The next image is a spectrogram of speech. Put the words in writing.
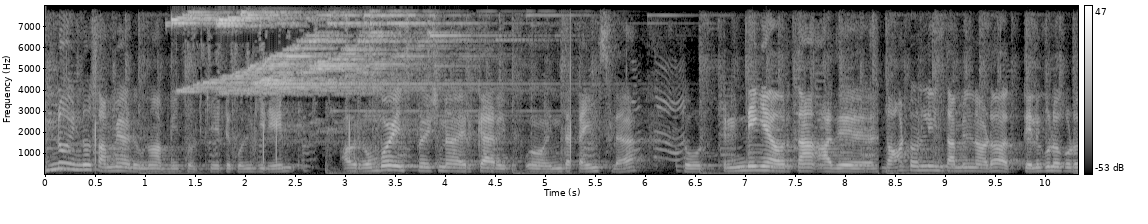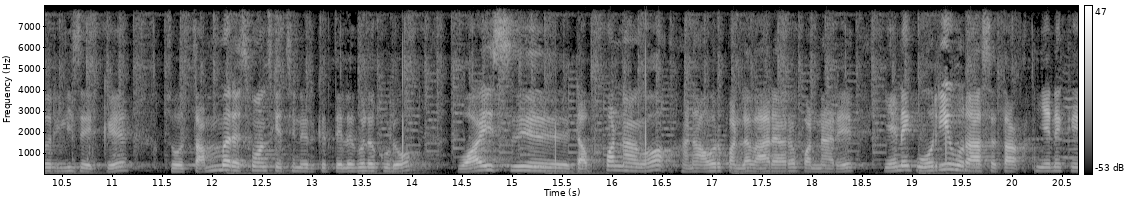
இன்னும் இன்னும் செம்மையாக எடுக்கணும் அப்படின்னு சொல்லிட்டு கேட்டுக்கொள்கிறேன். அவர் ரொம்பவே இன்ஸ்பிரேஷனாக இருக்கார் இப்போ இந்த டைம்ஸில் ஸோ ட்ரெண்டிங்கே அவர் தான். அது நாட் ஓன்லி இன் தமிழ்நாடு அது தெலுங்குல கூட ரிலீஸ் ஆயிருக்கு. ஸோ செம்ம ரெஸ்பான்ஸ் கிச்சன் இருக்குது தெலுங்குல கூட. வாய்ஸு டப் பண்ணாங்க. ஆனால் அவர் பண்ணல. வேறு யாரோ பண்ணார். எனக்கு ஒரே ஒரு ஆசை தான். எனக்கு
